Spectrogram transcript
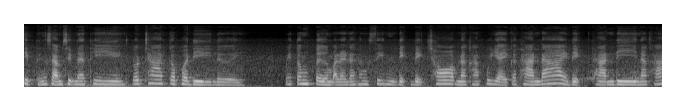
20-30 นาที รสชาติก็พอดีเลย ไม่ต้องเติมอะไรนะทั้งสิ้น เด็กๆชอบนะคะ ผู้ใหญ่ก็ทานได้ เด็กทานดีนะคะ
